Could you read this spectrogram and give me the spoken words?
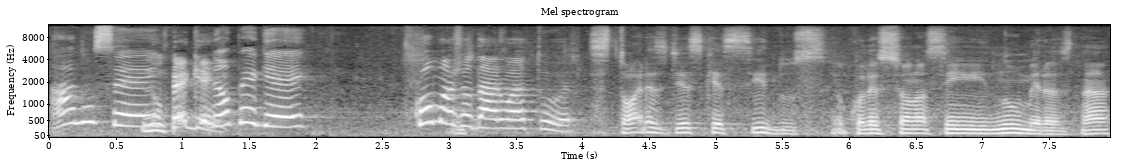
Ah, não sei. Não peguei. Não peguei. Como ajudar o Arthur? Histórias de esquecidos. Eu coleciono, assim, inúmeras, né?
